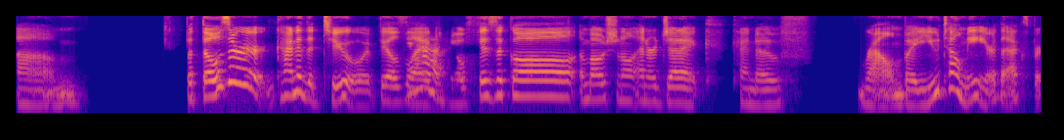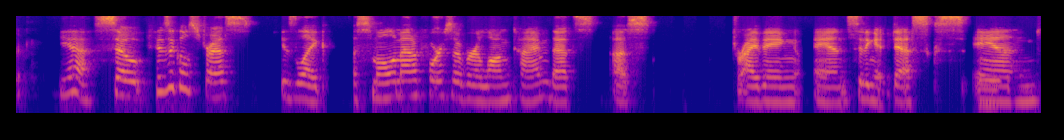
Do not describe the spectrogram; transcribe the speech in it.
um, but those are kind of the two. It feels yeah. like, you know, physical, emotional, energetic kind of realm. But you tell me, you're the expert. Yeah. So physical stress is like a small amount of force over a long time, that's us driving and sitting at desks and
